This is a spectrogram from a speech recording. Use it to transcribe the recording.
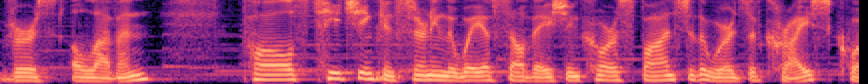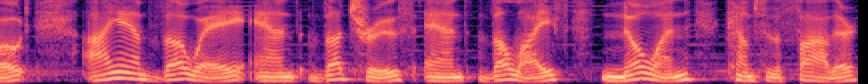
verse 11. Paul's teaching concerning the way of salvation corresponds to the words of Christ, quote, I am the way and the truth and the life. No one comes to the Father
